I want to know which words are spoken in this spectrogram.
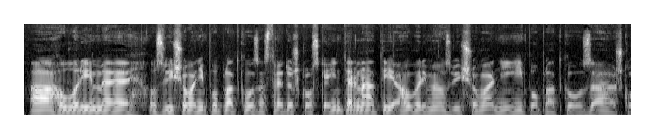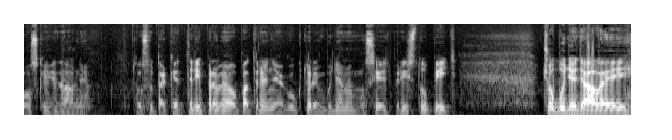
a hovoríme o zvyšovaní poplatkov za stredoškolské internáty a hovoríme o zvyšovaní poplatkov za školské jedálne. To sú také tri prvé opatrenia, ku ktorým budeme musieť pristúpiť. Čo bude ďalej, e,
